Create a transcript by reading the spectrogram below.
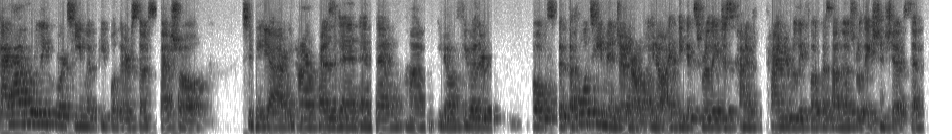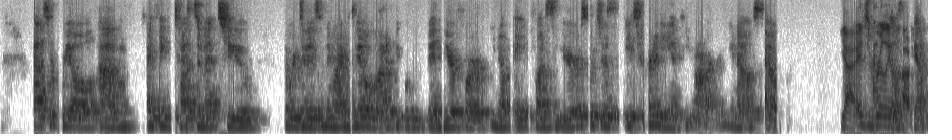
I have a really core team of people that are so special to me. Yeah. Our, you know, our president, and then um, you know a few other folks, but the whole team in general. You know, I think it's really just kind of trying to really focus on those relationships, and that's a real, um, I think, testament to that we're doing something right. Because we have a lot of people who've been here for you know eight plus years, which is eternity in PR. You know, so yeah, it's really yeah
